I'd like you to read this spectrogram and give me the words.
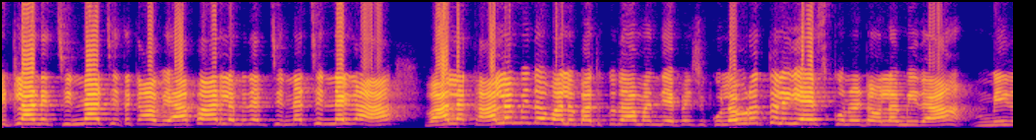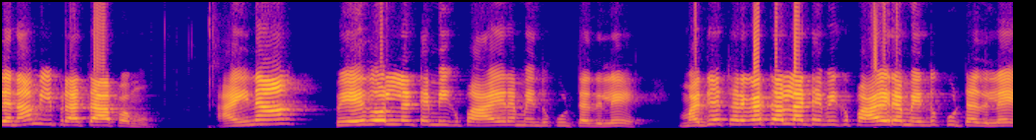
ఇట్లాంటి చిన్న చితక వ్యాపారుల మీద చిన్న చిన్నగా వాళ్ళ కాళ్ళ మీద వాళ్ళు బతుకుదామని చెప్పేసి కులవృత్తులు చేసుకునేటోళ్ళ మీద మీదనా మీ ప్రతాపము? అయినా పేదోళ్ళంటే మీకు పాయరం ఎందుకు ఉంటుందిలే? మధ్య తరగతి వాళ్ళంటే మీకు పాయరం ఎందుకు ఉంటుందిలే?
